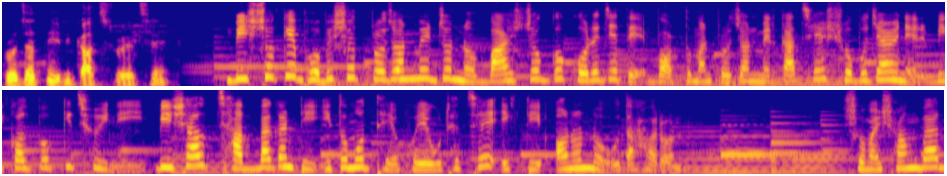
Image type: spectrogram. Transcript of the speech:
প্রজাতির গাছ রয়েছে। বিশ্বকে ভবিষ্যৎ প্রজন্মের জন্য বাসযোগ্য করে যেতে বর্তমান প্রজন্মের কাছে সবুজায়নের বিকল্প কিছুই নেই। বিশাল ছাদ বাগানটি ইতোমধ্যে হয়ে উঠেছে একটি অনন্য উদাহরণ। সময় সংবাদ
